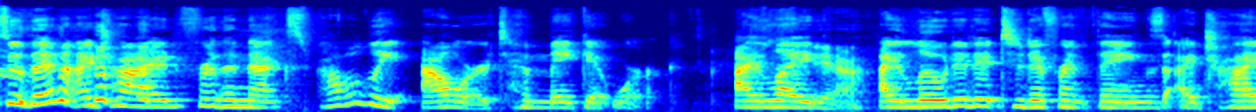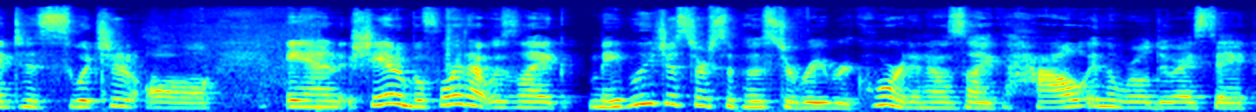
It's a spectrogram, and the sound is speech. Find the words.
so then I tried for the next probably hour to make it work. I like yeah. I loaded it to different things. I tried to switch it all. And Shanna before that was like, maybe we just are supposed to re-record. And I was like, how in the world do I say,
